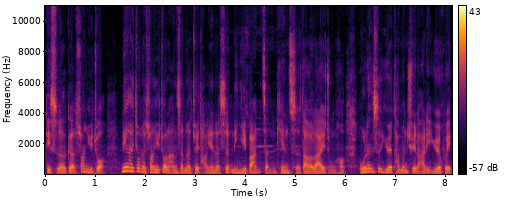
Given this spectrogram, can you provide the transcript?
第十二个双鱼座，恋爱中的双鱼座男生呢，最讨厌的是另一半整天迟到的那一种哈。无论是约他们去哪里约会，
